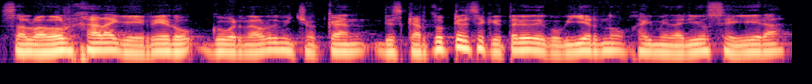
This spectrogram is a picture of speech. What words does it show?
Salvador Jara Guerrero, gobernador de Michoacán, descartó que el secretario de Gobierno, Jaime Darío Ceguera,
